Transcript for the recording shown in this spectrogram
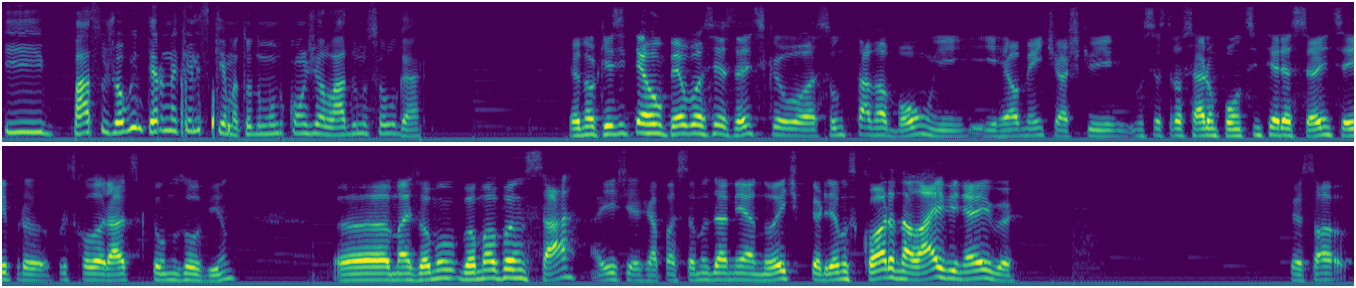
e passa o jogo inteiro naquele esquema. Todo mundo congelado no seu lugar. Eu não quis interromper vocês antes, que o assunto estava bom e, e realmente acho que vocês trouxeram pontos interessantes aí para os colorados que estão nos ouvindo. Ah, mas vamos, vamos avançar. Aí já, passamos da meia-noite, perdemos Coro na live, né, Igor? Pessoal,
